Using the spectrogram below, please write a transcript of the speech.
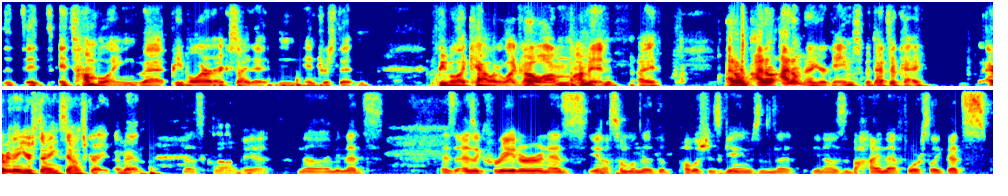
It's, it's it's humbling that people are excited and interested people like cal are like oh i'm i'm in i i don't i don't i don't know your games but that's okay everything you're saying sounds great i'm in That's cool. Um, yeah. No, I mean that's as as a creator and as you know someone that, that publishes games and that you know is behind that force, like that's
